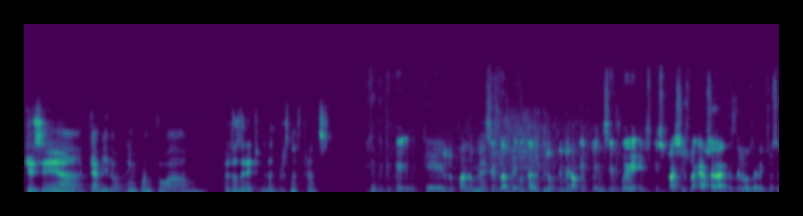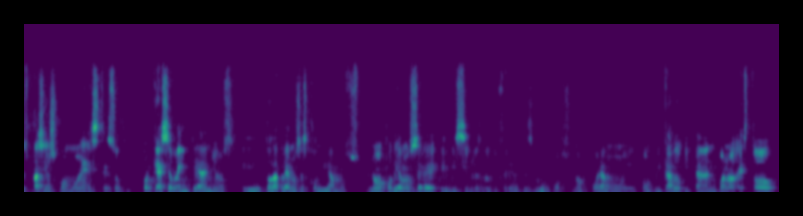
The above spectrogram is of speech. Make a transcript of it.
que, se ha, ha habido en cuanto a pues, los derechos de las personas trans? Fíjate que, que, cuando me hacías la pregunta, lo primero que pensé fue espacios, o sea, antes de los derechos, espacios como este, Sofía, porque hace 20 años eh, todavía nos escondíamos, no podíamos ser eh, visibles los diferentes grupos, ¿no? Era muy complicado y tan, bueno, esto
